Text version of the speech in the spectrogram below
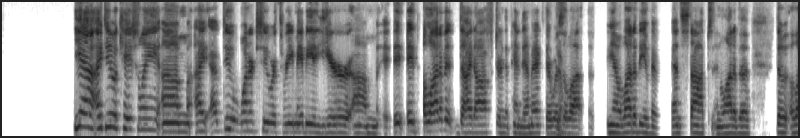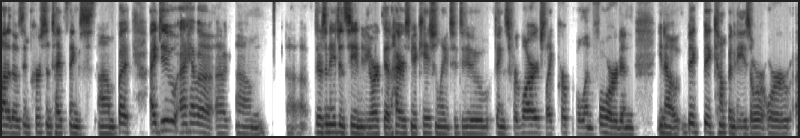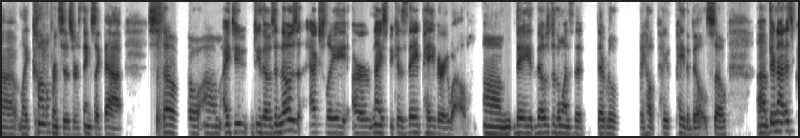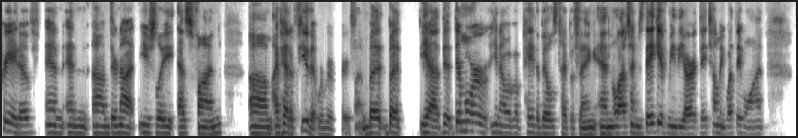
Yeah, I do occasionally. Um, I, I, do one or two or three, maybe a year. Um, it, it, a lot of it died off during the pandemic. There was yeah. a lot, you know, a lot of the events stopped, and a lot of the, the a lot of those in person type things. Um, but I do. I have a, a um, uh, there's an agency in New York that hires me occasionally to do things for large, like Purple and Ford, and you know, big big companies or or uh, like conferences or things like that. So um, I do do those, and those actually are nice because they pay very well. Um, they those are the ones that that really help pay pay the bills. So um, they're not as creative, and and um, they're not usually as fun. Um, I've had a few that were very, very fun, but but yeah, they're, they're more you know of a pay the bills type of thing. And a lot of times they give me the art, they tell me what they want.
